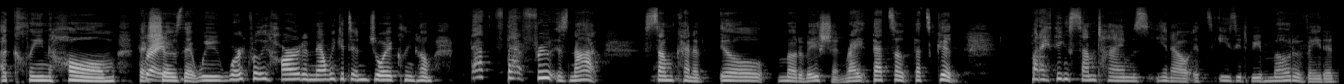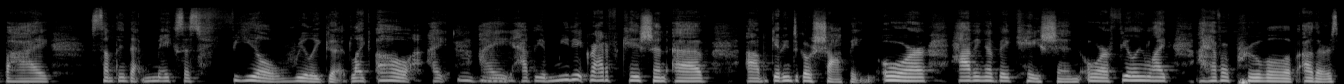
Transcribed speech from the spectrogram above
a clean home that Right. shows that we worked really hard and now we get to enjoy a clean home. That that fruit is not some kind of ill motivation, right? That's a that's good. But I think sometimes, you know, it's easy to be motivated by something that makes us feel really good. Like, oh, I I Mhm. have the immediate gratification of um, getting to go shopping or having a vacation or feeling like I have approval of others.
